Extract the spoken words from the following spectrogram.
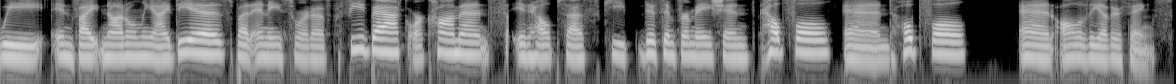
we invite not only ideas, but any sort of feedback or comments. It helps us keep this information helpful and hopeful and all of the other things.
